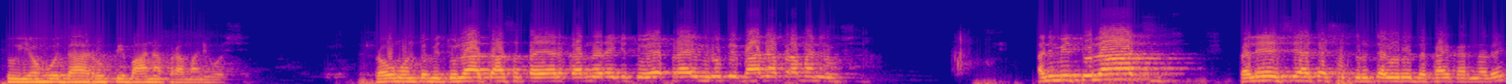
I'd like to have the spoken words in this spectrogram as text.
तू यहुदा रूपी बाणाप्रमाणे होशील. प्रभू म्हणतो मी तुलाच असं तयार करणार आहे की तू एफ्राईम रूपी बाणाप्रमाणे होशील. आणि मी तुलाच कलेशियाच्या शत्रूच्या विरुद्ध काय करणार आहे?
